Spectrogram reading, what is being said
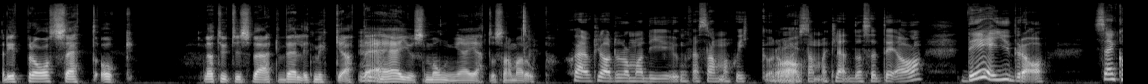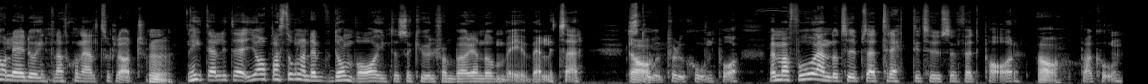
Det är ett bra sätt och naturligtvis värt väldigt mycket att det Mm. är just många i ett och samma rop. Självklart, och de hade ju ungefär samma skick och de Ja. var ju samma klädda. Så det, ja, det är ju bra. Sen kollar jag då internationellt såklart. Mm. Jag hittade lite, Japanstolarna, det- de var ju inte så kul från början. De är ju väldigt så här Ja. stor produktion på. Men man får ändå typ så här 30 000 för ett par Ja, på auktion.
